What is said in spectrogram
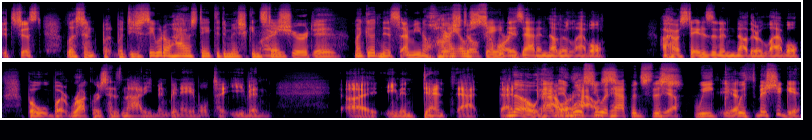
it's just listen. But but did you see what Ohio State did to Michigan I State? sure did. My goodness, I mean, Ohio State scoring. is at another level. Ohio State is at another level, but but Rutgers has not even been able to even uh, even dent that that no, and, and we'll see what happens this Yeah. week Yeah. with Michigan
